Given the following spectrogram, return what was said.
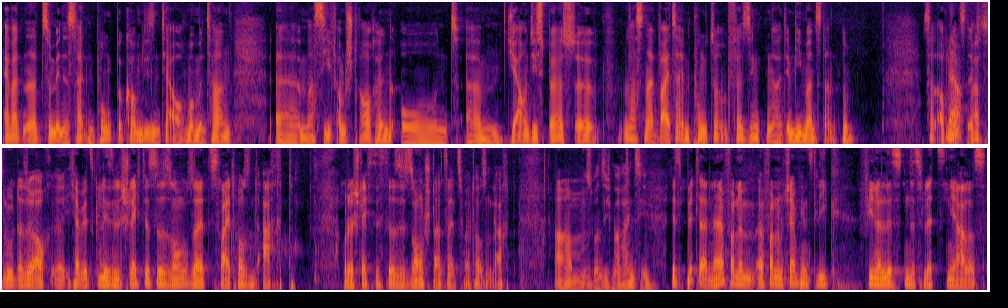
Everton hat zumindest halt einen Punkt bekommen, die sind ja auch momentan äh, massiv am Straucheln und ähm, ja, und die Spurs äh, lassen halt weiterhin Punkte und versinken halt im Niemandsland, ne? Ist halt auch Ja, ganz nett. absolut. Also auch, äh, ich habe jetzt gelesen, schlechteste Saison seit 2008 oder schlechtester Saisonstart seit 2008. Ähm, Muss man sich mal reinziehen. ist bitter, ne? Von einem, äh, von einem Champions League Finalisten des letzten Jahres.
